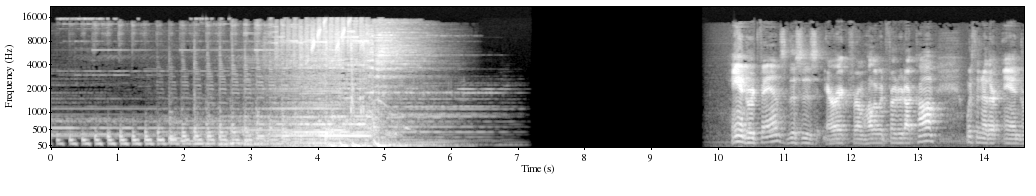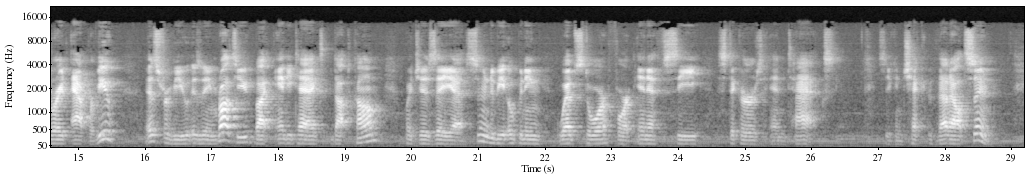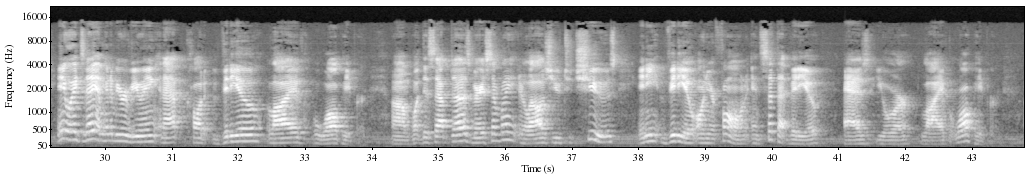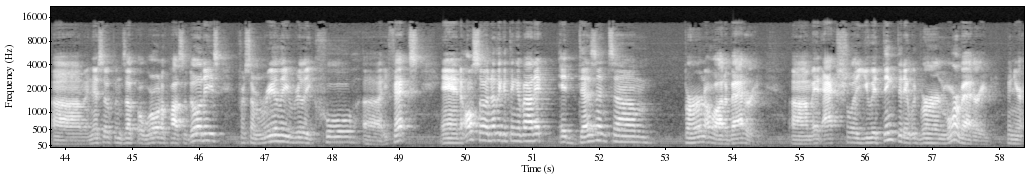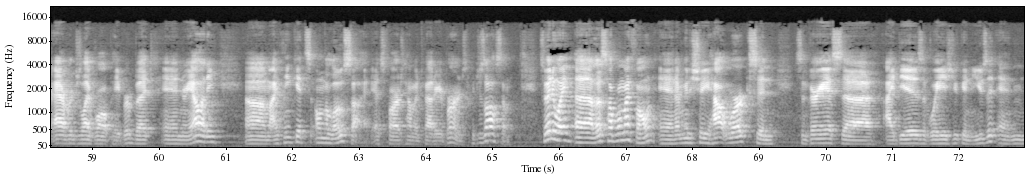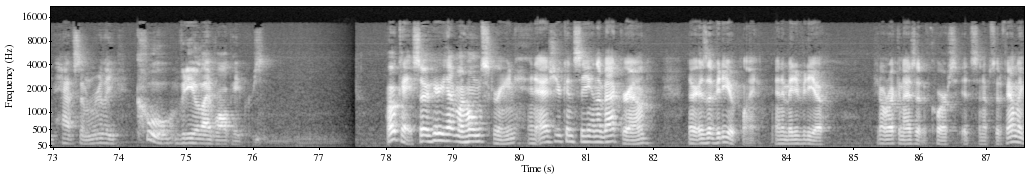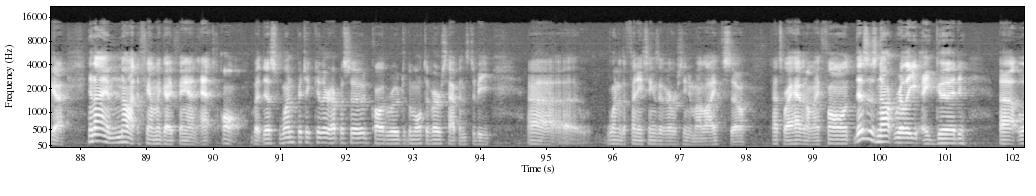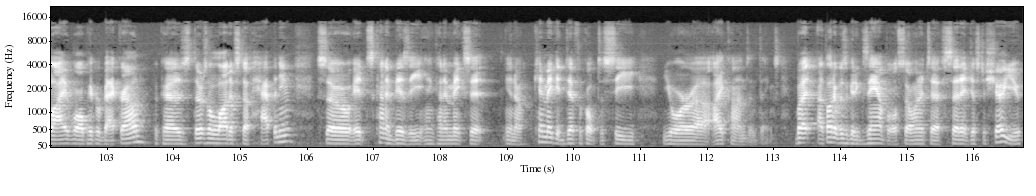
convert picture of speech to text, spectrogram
Hey Android fans, this is Eric from HollywoodFrodo.com with another Android app review. This review is being brought to you by AndyTags.com, which is a uh, soon-to-be opening web store for NFC stickers and tags. So you can check that out soon. Anyway, today I'm going to be reviewing an app called Video Live Wallpaper. Um, what this app does, very simply, it allows you to choose any video on your phone and set that video as your live wallpaper. Um, and this opens up a world of possibilities for some really, really cool uh, effects. And also another good thing about it, it doesn't um, burn a lot of battery. Um, it actually, you would think that it would burn more battery than your average live wallpaper, but in reality, um, I think it's on the low side as far as how much battery it burns, which is awesome. So anyway, uh, let's hop on my phone and I'm going to show you how it works and some various uh, ideas of ways you can use it and have some really cool video live wallpapers. Okay, so here you have my home screen and as you can see in the background there is a video playing, animated video. If you don't recognize it, of course, it's an episode of Family Guy. And I am not a Family Guy fan at all, but this one particular episode called Road to the Multiverse happens to be uh, one of the funniest things I've ever seen in my life, so that's why I have it on my phone. This is not really a good uh, live wallpaper background because there's a lot of stuff happening, so it's kind of busy and kind of makes it, you know, can make it difficult to see your uh, icons and things. But I thought it was a good example, so I wanted to set it just to show you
